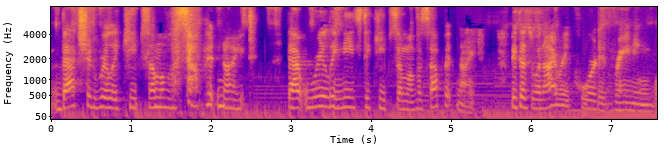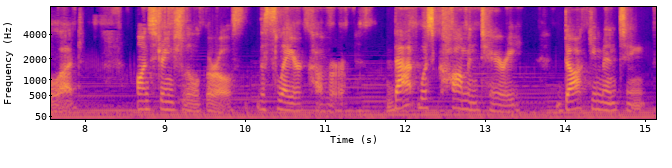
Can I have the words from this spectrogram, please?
that should really keep some of us up at night. That really needs to keep some of us up at night. Because when I recorded Raining Blood on Strange Little Girls, the Slayer cover, that was commentary documenting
